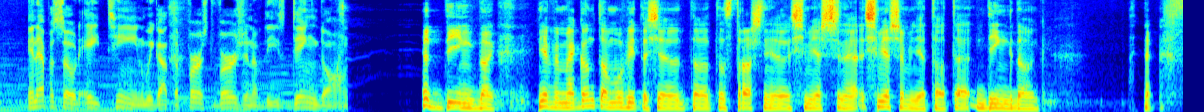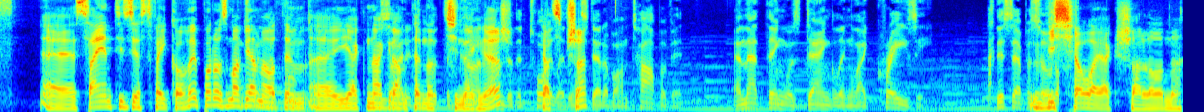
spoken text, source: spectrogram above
In episode 18, we got the first version of these ding dong Ding dong. Nie wiem, jak on to mówi, to się to, to strasznie śmiesznie, śmieszy mnie to, te ding dong. E, Scientist jest fejkowy. Porozmawiamy o tym, e, jak nagram ten odcinek, wiesz? Kacprze? Wisiała jak szalona.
